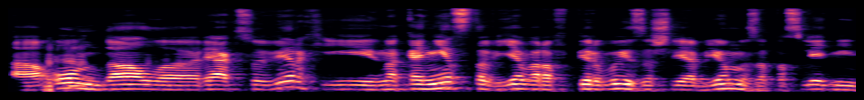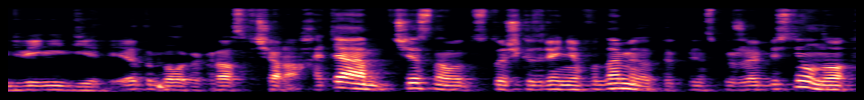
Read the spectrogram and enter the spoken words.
а, он дал э, реакцию вверх, и наконец-то в евро впервые зашли объемы за последние две недели. Это было как раз вчера. Хотя, честно, вот с точки зрения фундамента, ты, в принципе, уже объяснил, но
